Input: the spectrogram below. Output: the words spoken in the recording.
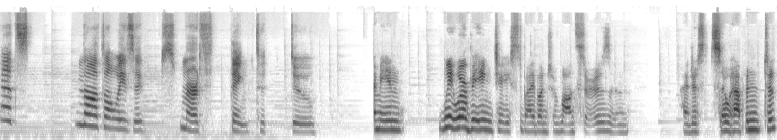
That's not always a smart thing to do. I mean, we were being chased by a bunch of monsters, and I just so happened to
